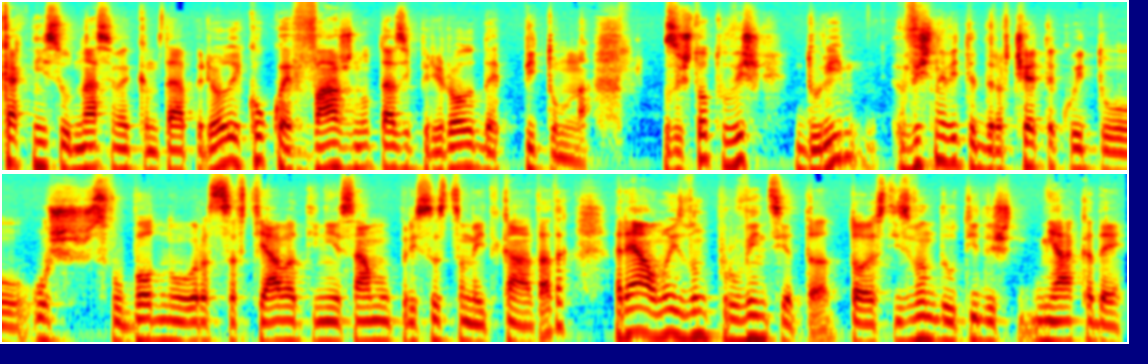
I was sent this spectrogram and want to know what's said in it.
как ние се отнасяме към тази природа и колко е важно тази природа да е питомна. Защото виж, дори вишневите дръвчета, които уж свободно разсъвтяват и ние само присъстваме и така нататък, реално извън провинцията, т.е. извън да отидеш някъде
